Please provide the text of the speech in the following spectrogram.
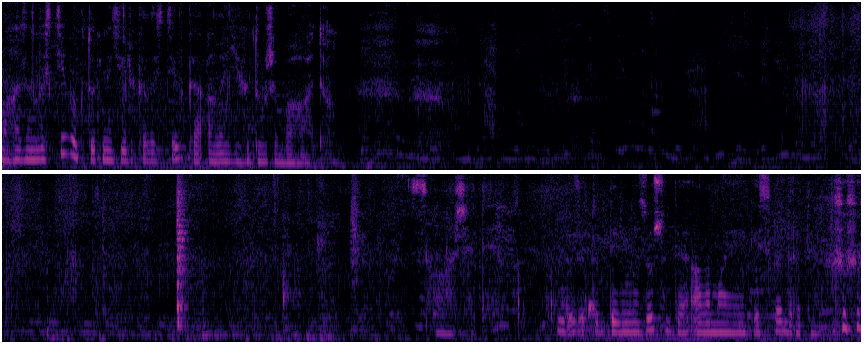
Магазин листівок тут не тільки листівки, але їх дуже багато. Зошити. Дуже тут дивні зошити, але маю якийсь вибрати.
